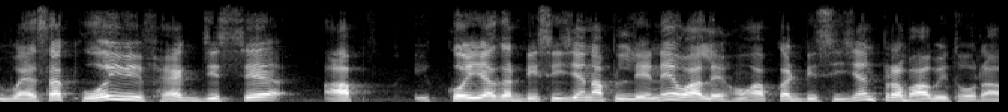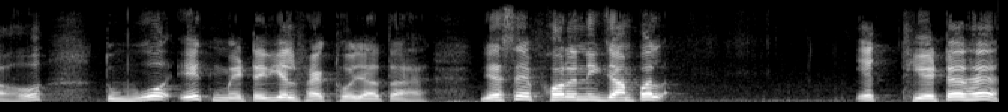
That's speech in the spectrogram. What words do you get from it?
वैसा कोई भी फैक्ट जिससे आप, कोई अगर डिसीज़न आप लेने वाले हो, आपका डिसीज़न प्रभावित हो रहा हो तो वो एक मेटेरियल फैक्ट हो जाता है। जैसे फॉर एन एग्ज़ाम्पल एक थिएटर है।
